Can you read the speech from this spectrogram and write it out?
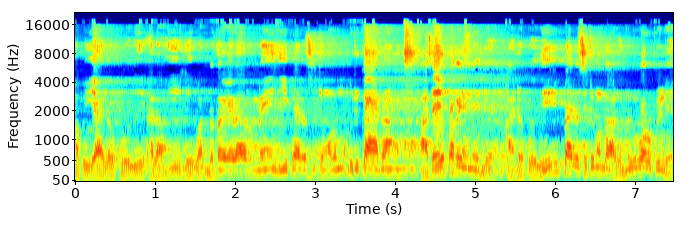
അപ്പോൾ ഈ അലോപ്പതി അല്ല ഈ ലിവറിന്റെ തകരാറിന് ഈ പാരസെറ്റമോളും ഒരു കാരണമാണ്. അതേ പറയുന്നില്ല. അലോപ്പതി പാരസെറ്റമോൾ അതിനൊരു കുഴപ്പമില്ല.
